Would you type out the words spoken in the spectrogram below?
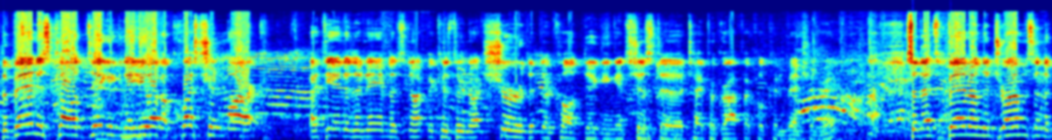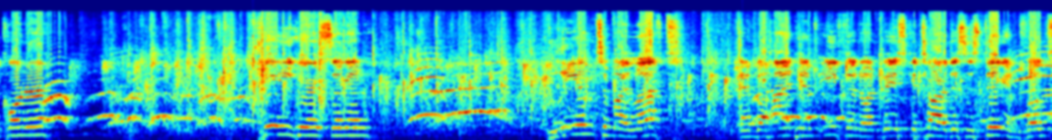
The band is called Digging. They do have a question mark at the end of the name. That's not because they're not sure that they're called Digging. It's just a typographical convention, right? So that's Ben on the drums in the corner. Katie here singing. Liam to my left. And behind him, Ethan on bass guitar. This is Digging, folks.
